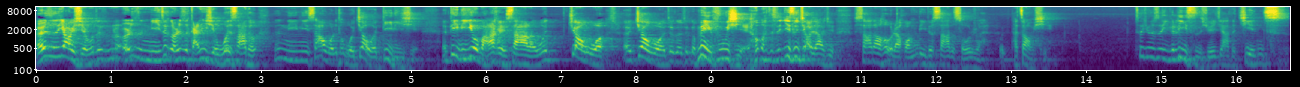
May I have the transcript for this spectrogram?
儿子要写，我这儿子你这个儿子赶紧写，我也杀头，你你杀我的头，我叫我弟弟写。弟弟又把他给杀了，我叫我呃叫我这个这个妹夫写，我这是一直叫下去，杀到后来皇帝都杀的手软，他照写。这就是一个历史学家的坚持，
